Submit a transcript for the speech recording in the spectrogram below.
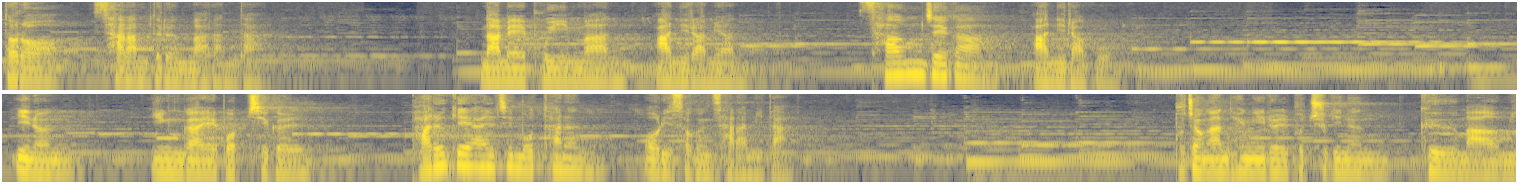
더러 사람들은 말한다. 남의 부인만 아니라면 사음제가 아니라고. 이는 인가의 법칙을 바르게 알지 못하는 어리석은 사람이다. 부정한 행위를 부추기는 그 마음이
